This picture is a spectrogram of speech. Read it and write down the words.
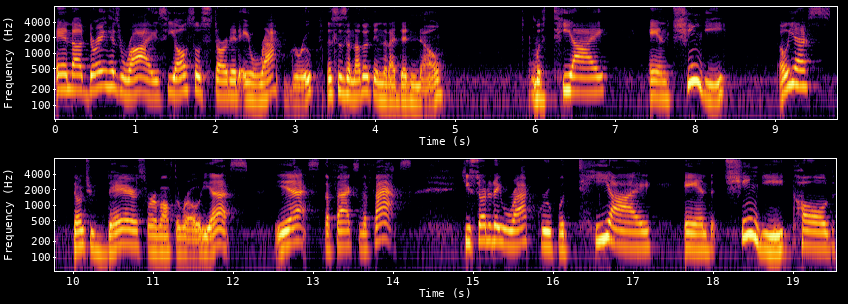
And uh, during his rise, he also started a rap group. This is another thing that I didn't know with T.I. and Chingy. Oh yes, don't you dare swerve off the road. Yes. Yes, the facts are the facts. He started a rap group with T.I. and Chingy called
